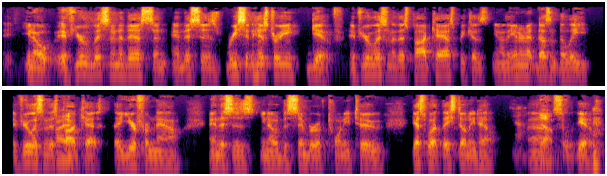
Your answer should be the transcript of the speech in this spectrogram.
you know, if you're listening to this and and this is recent history, give. If you're listening to this podcast because you know the internet doesn't delete. If you're listening to this right. podcast a year from now, and this is you know December of 22, guess what? They still need help. Yeah. Uh, yeah. So give.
